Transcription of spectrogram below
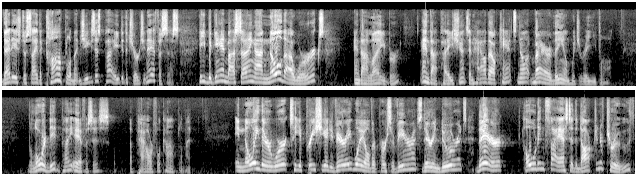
That is to say, the compliment Jesus paid to the church in Ephesus. He began by saying, I know thy works, and thy labor, and thy patience, and how thou canst not bear them which are evil. The Lord did pay Ephesus a powerful compliment. In knowing their works, he appreciated very well their perseverance, their endurance, their holding fast to the doctrine of truth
